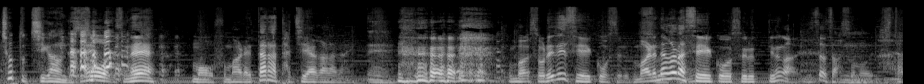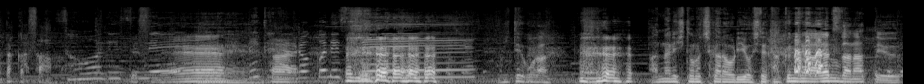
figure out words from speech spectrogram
ちょっと違うんですね。そうですね。もう踏まれたら立ち上がらない、ええ。まあ、それで成功する。踏まれながら成功するっていうのが実は雑草のしたたかさですね、だから鱗ですね、見てごらん。あんなに人の力を利用して巧みなやつだなっていう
